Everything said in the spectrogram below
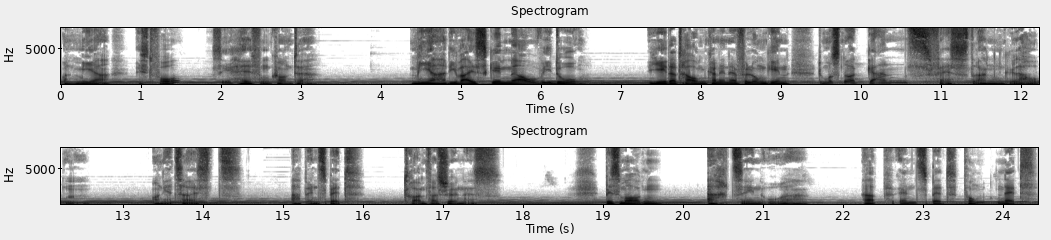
Und Mia ist froh, sie helfen konnte. Mia, die weiß genau wie du, jeder Traum kann in Erfüllung gehen. Du musst nur ganz fest dran glauben. Und jetzt heißt's, ab ins Bett. Träum was Schönes. Bis morgen, 18 Uhr. Ab ins Bett.net.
